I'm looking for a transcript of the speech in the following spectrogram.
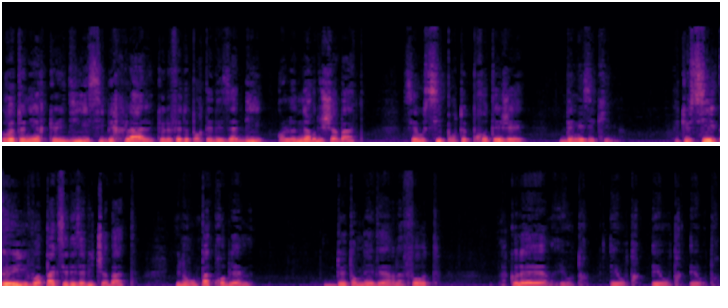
retenir qu'il dit ici, Bichlal, que le fait de porter des habits en l'honneur du Shabbat, c'est aussi pour te protéger des mézikim. Et que si eux, ils ne voient pas que c'est des habits de Shabbat, ils n'auront pas de problème de t'emmener vers la faute, la colère et autres, et autres, et autres, et autres.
